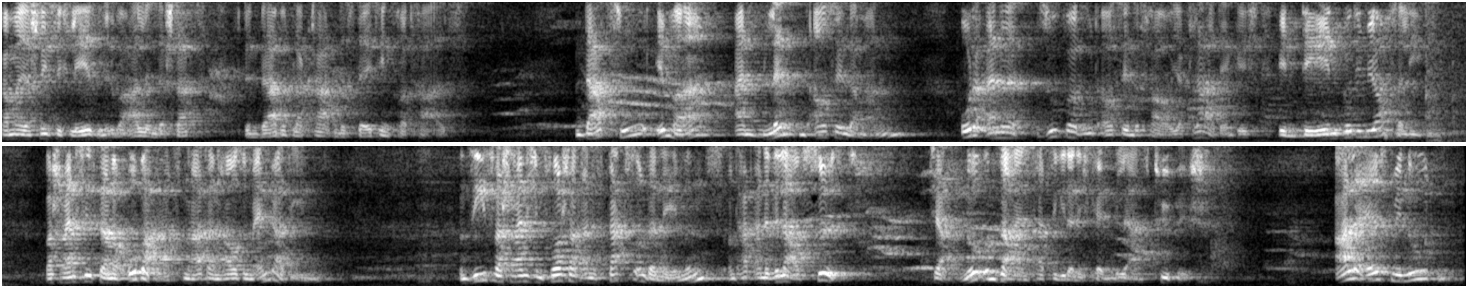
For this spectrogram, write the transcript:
Kann man ja schließlich lesen, überall in der Stadt, auf den Werbeplakaten des Datingportals. Und dazu immer ein blendend aussehender Mann oder eine super gut aussehende Frau. Ja klar, denke ich, in den würde ich mich auch verlieben. Wahrscheinlich ist er noch Oberarzt und hat ein Haus im Engadin. Und sie ist wahrscheinlich im Vorstand eines DAX-Unternehmens und hat eine Villa auf Sylt. Tja, nur unser eins hat sie wieder nicht kennengelernt, typisch. Alle elf Minuten.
